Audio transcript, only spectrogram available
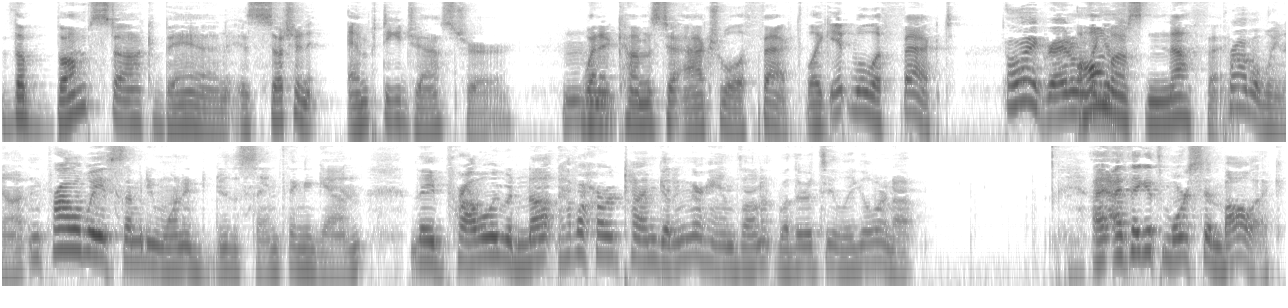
the bump stock ban is such an empty gesture mm-hmm. when it comes to actual effect. Like it will affect Oh, I agree. I don't almost nothing. Probably not. And probably if somebody wanted to do the same thing again, they probably would not have a hard time getting their hands on it, whether it's illegal or not. I, I think it's more symbolic.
